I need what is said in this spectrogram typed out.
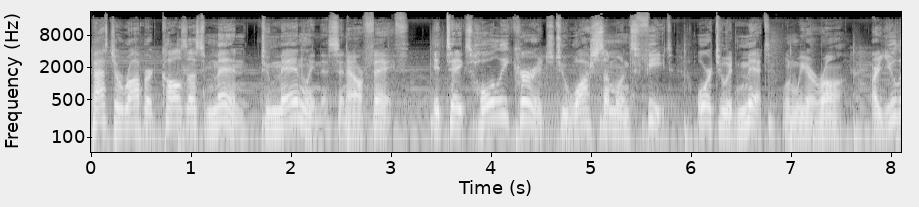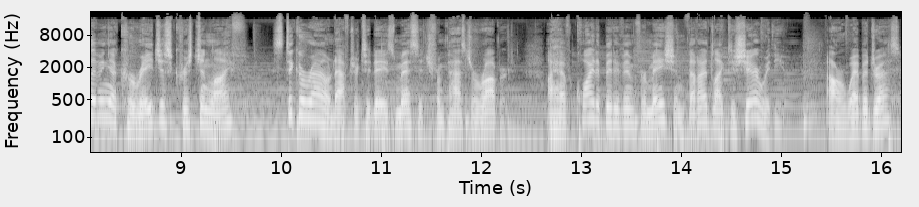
Pastor Robert calls us men to manliness in our faith. It takes holy courage to wash someone's feet or to admit when we are wrong. Are you living a courageous Christian life? Stick around after today's message from Pastor Robert. I have quite a bit of information that I'd like to share with you our web address,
